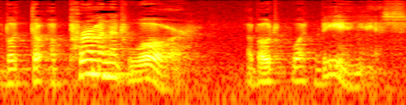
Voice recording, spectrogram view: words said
about the, a permanent war about what being is.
